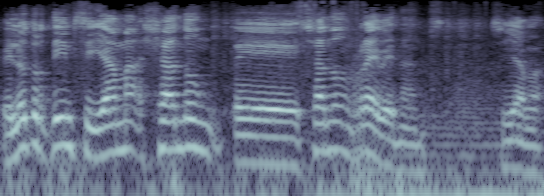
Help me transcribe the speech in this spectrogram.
El otro team se llama Shandon, eh, Shandon Revenant. Se llama.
